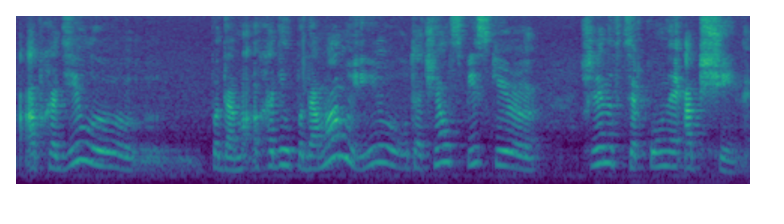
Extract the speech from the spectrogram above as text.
обходил э, по, дома, ходил по домам и уточнял списки членов церковной общины.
